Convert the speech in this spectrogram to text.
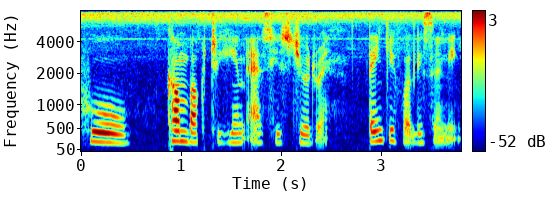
who come back to him as his children. Thank you for listening.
